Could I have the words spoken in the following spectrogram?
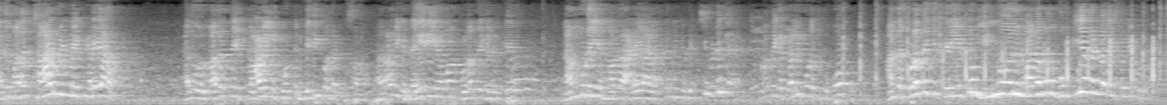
அது மதச்சார்பின்மை கிடையாது. அது ஒரு மதத்தை காலில் போட்டு மிதிப்பதற்கு சமம். அதனால நீங்க தைரியமா குழந்தைகளுக்கு நம்முடைய மத அடையாளத்தை நீங்க வச்சு விடுங்க. குழந்தைங்க பள்ளிக்கூடத்துக்கு போகும் அந்த குழந்தைக்கு தெரியட்டும் இன்னொரு மதமும் முக்கியம் என்பதை சொல்லிக் கொடுக்கும்.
